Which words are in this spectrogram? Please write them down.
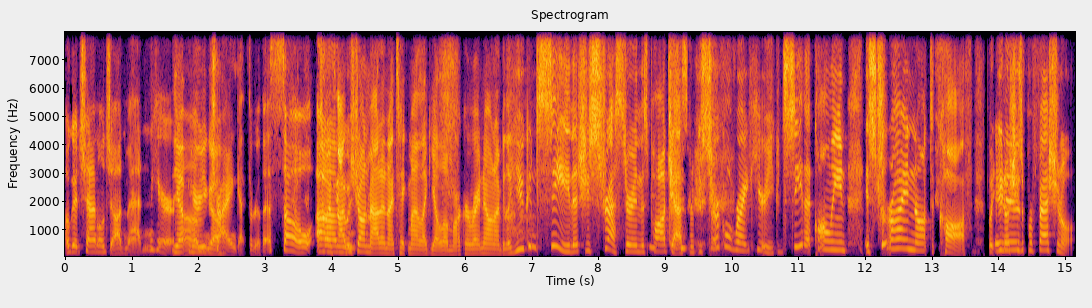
I'm gonna channel John Madden here. Yep, here you um, go. Try and get through this. So, um, So if I was John Madden, I'd take my like yellow marker right now and I'd be like, you can see that she's stressed during this podcast. And if you circle right here, you can see that Colleen is trying not to cough. But you know, she's a professional.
